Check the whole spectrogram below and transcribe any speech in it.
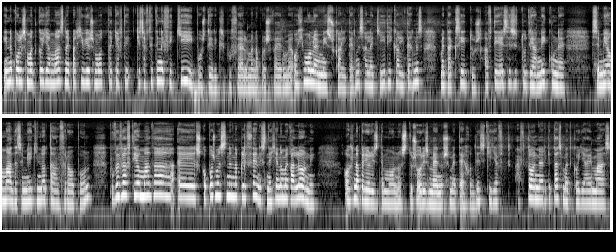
Είναι πολύ σημαντικό για μας να υπάρχει βιωσιμότητα και, αυτή, και σε αυτή την ηθική υποστήριξη που θέλουμε να προσφέρουμε. Όχι μόνο εμείς τους καλλιτέχνες, αλλά και οι ίδιοι οι καλλιτέχνες μεταξύ τους. Αυτή η αίσθηση του ότι ανήκουν σε μια ομάδα, σε μια κοινότητα ανθρώπων, που βέβαια αυτή η ομάδα ε, σκοπός μας είναι να πληθαίνει συνέχεια, να μεγαλώνει. Όχι να περιορίζεται μόνο στους ορισμένους συμμετέχοντες και γι' αυτό είναι αρκετά σημαντικό για εμάς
